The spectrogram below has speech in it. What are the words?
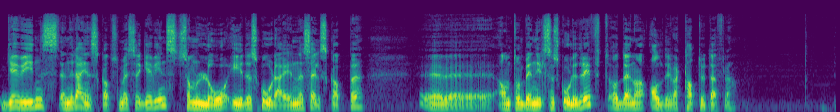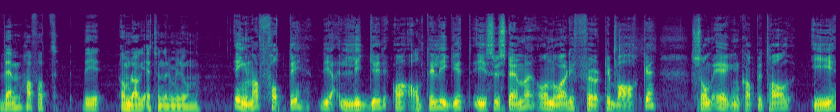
gevinst, en regnskapsmessig gevinst som lå i det skoleeiende selskapet eh, Anton B. Nilsen skoledrift, og den har aldri vært tatt ut derfra. Hvem har fått de om lag 100 millionene? Ingen har fått de. De ligger og har alltid ligget i systemet, og nå er de ført tilbake som egenkapital i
